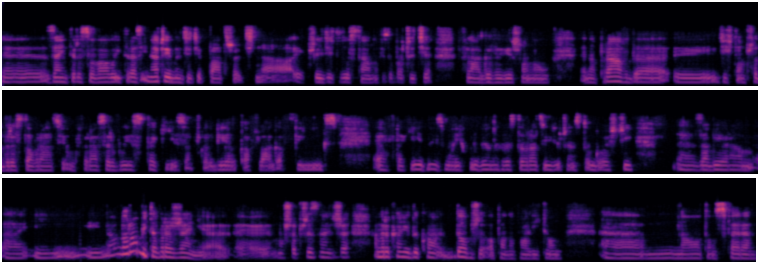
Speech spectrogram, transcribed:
e, zainteresowały i teraz inaczej będziecie patrzeć na, jak przyjdziecie do Stanów i zobaczycie flagę wywieszoną naprawdę y, gdzieś tam przed restauracją, która serwuje steki. Jest na przykład wielka flaga w Phoenix, e, w takiej jednej z moich ulubionych restauracji, gdzie często gości e, zabieram i, i no, no robi to wrażenie. Muszę przyznać, że Amerykanie dobrze opanowali tą, no, tą sferę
